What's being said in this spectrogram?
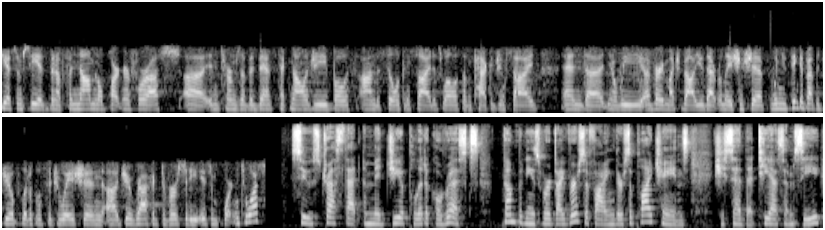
TSMC has been a phenomenal partner for us uh, in terms of advanced technology, both on the silicon side as well as on the packaging side. And uh, you know, we uh, very much value that relationship. When you think about the geopolitical situation, geographic diversity is important to us. Su stressed that amid geopolitical risks, companies were diversifying their supply chains. She said that TSMC,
